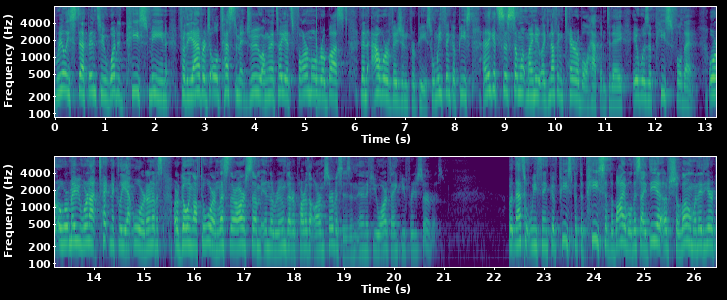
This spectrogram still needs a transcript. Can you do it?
really step into what did peace mean for the average Old Testament Jew, I'm going to tell you it's far more robust than our vision for peace. When we think of peace, I think it's just somewhat minute, like nothing terrible happened today. It was a peaceful day. Or, or maybe we're not technically at war. None of us are going off to war, unless there are some in the room that are part of the armed services. And, and if you are, thank you for your service. But that's what we think of peace. But the peace of the Bible, this idea of shalom, when they hear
